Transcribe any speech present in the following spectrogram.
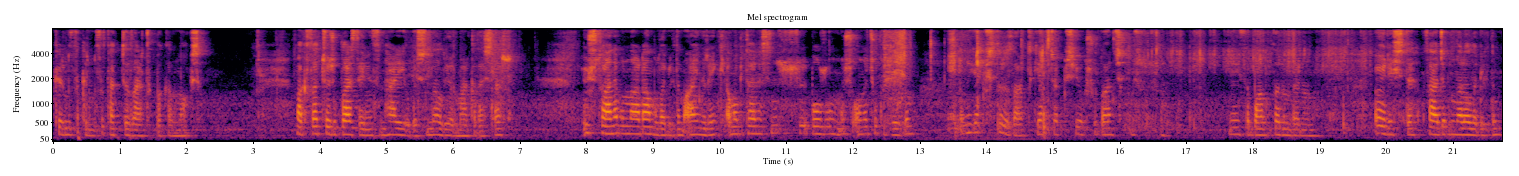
Kırmızı kırmızı takacağız artık bakalım o akşam. Maksat çocuklar sevinsin. Her yıl başında alıyorum arkadaşlar. Üç tane bunlardan bulabildim aynı renk ama bir tanesinin süsü bozulmuş. Ona çok üzüldüm. Onu yapıştırırız artık. Yapacak bir şey yok. Şuradan çıkmış süsü. Neyse bantlarım ben onu. Öyle işte. Sadece bunları alabildim.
